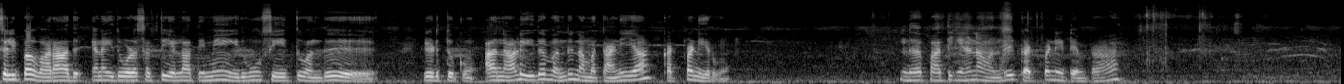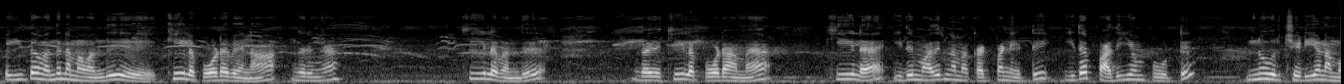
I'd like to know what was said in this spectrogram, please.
செழிப்பாக வராது. ஏன்னா இதோட சத்து எல்லாத்தையுமே இதுவும் சேர்த்து வந்து எடுத்துக்கும். அதனால் இதை வந்து நம்ம தனியாக கட் பண்ணிடுவோம் இந்த பார்த்தீங்கன்னா நான் வந்து கட் பண்ணிட்டேன்ப்பா. இப்போ இதை வந்து நம்ம வந்து கீழே போட வேணாங்கிறங்க கீழே வந்து இந்த இதை கீழே போடாமல் கீழே இது மாதிரி நம்ம கட் பண்ணிவிட்டு இதை பதியம் போட்டு இன்னொரு செடியை நம்ம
